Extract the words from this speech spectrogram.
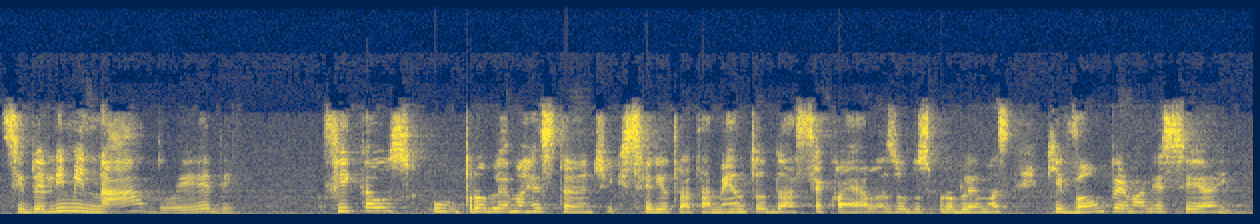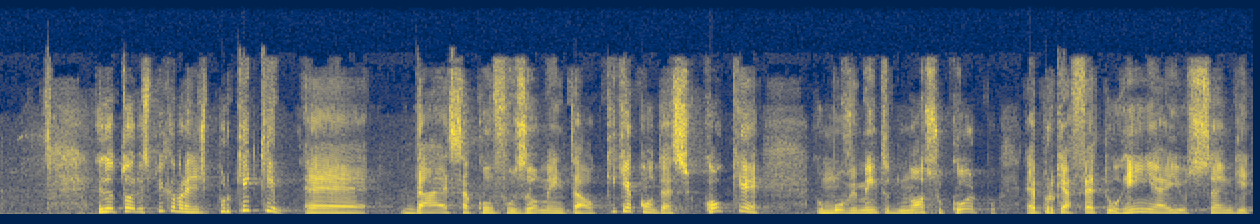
sido eliminado ele, fica os, o problema restante, que seria o tratamento das sequelas ou dos problemas que vão permanecer ainda. E doutor, explica para a gente por que, que é, dá essa confusão mental? O que, que acontece? Qual que é o movimento do nosso corpo? É porque afeta o rim, aí o sangue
